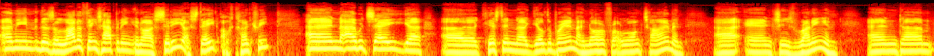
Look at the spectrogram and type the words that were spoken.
I mean, there's a lot of things happening in our city, our state, our country. And I would say uh, uh, Kirsten uh, Gillibrand, I know her for a long time, and uh, and she's running, and and um,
